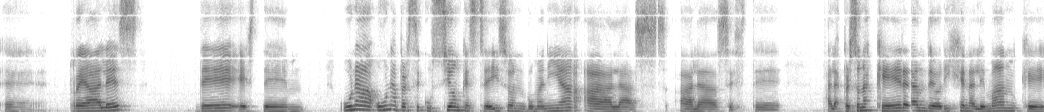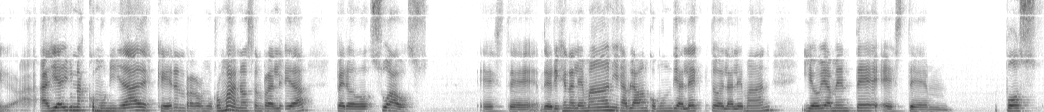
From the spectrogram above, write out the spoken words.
eh, reales de este, una, una persecución que se hizo en Rumanía a las, a las, este, a las personas que eran de origen alemán, que allí hay unas comunidades que eran rumanos en realidad, pero suavos, este, de origen alemán y hablaban como un dialecto del alemán y obviamente este, post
